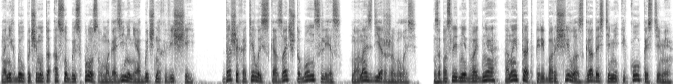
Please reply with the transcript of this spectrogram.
На них был почему-то особый спрос в магазине необычных вещей. Даше хотелось сказать, чтобы он слез, но она сдерживалась. За последние два дня она и так переборщила с гадостями и колкостями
